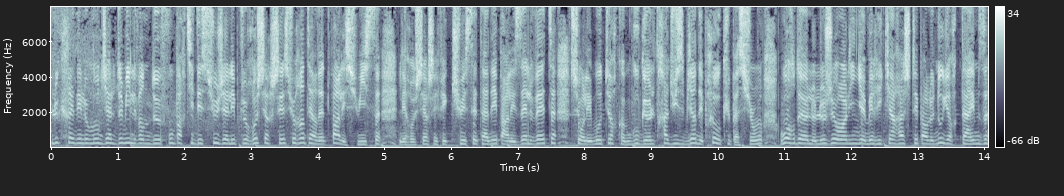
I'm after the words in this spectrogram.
L'Ukraine et le Mondial 2022 font partie des sujets les plus recherchés sur Internet par les Suisses. Les recherches effectuées cette année par les Helvètes sur les moteurs comme Google traduisent bien des préoccupations. Wordle, le jeu en ligne américain racheté par le New York Times,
